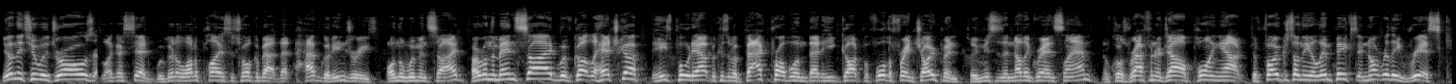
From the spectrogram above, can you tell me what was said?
the only two withdrawals, like I said, we've got a lot of players to talk about that have got injuries on the women's side. Over on the men's side, we've got Lehecka. He's pulled out because of a back problem that he got before the French Open, so he misses another Grand Slam. And of course, Rafa Nadal pulling out to focus on the Olympics and not really risk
